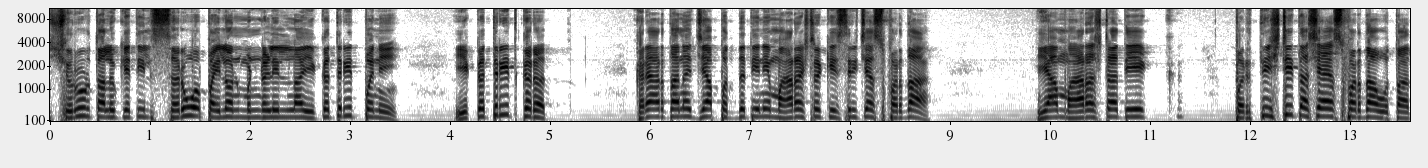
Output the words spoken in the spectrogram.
शिरूर तालुक्यातील सर्व पैलवान मंडळींना एकत्रितपणे एकत्रित करत खऱ्या अर्थानं ज्या पद्धतीने महाराष्ट्र केसरीच्या स्पर्धा या महाराष्ट्रात एक प्रतिष्ठित अशा या स्पर्धा होतात.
